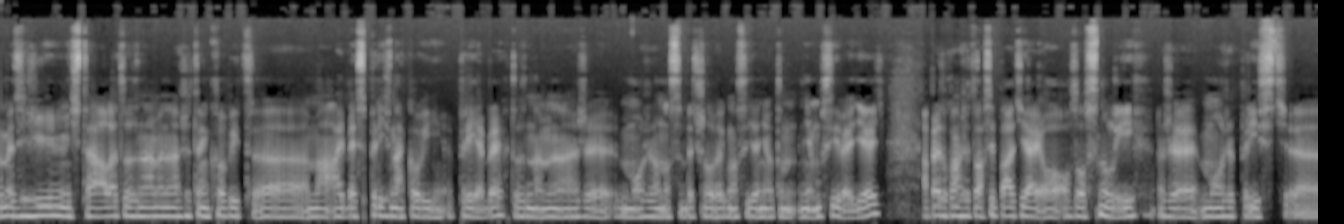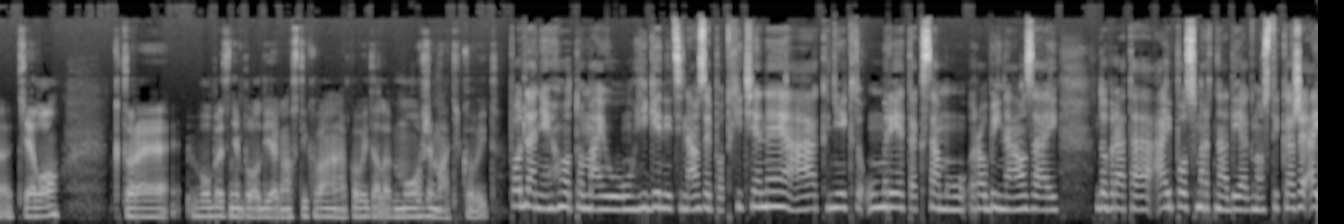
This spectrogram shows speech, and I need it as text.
medzi živými stále? To znamená, že ten COVID e, má aj bezpríznakový priebeh. To znamená, že môže on o sebe človek nosiť ani o tom nemusí vedieť. A preto že to asi platí aj o, o zosnulých, že môže prísť e, telo, ktoré vôbec nebolo diagnostikované na COVID, ale môže mať COVID. Podľa neho to majú hygienici naozaj podchytené a ak niekto umrie, tak sa mu robí naozaj dobrá tá aj posmrtná diagnostika, že aj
